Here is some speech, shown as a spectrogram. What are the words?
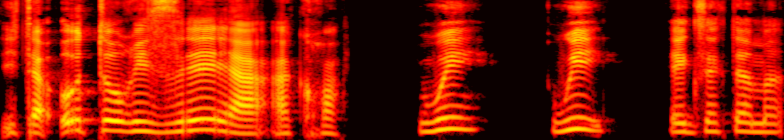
Il t'a autorisé à, à croire. Oui, oui, exactement.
